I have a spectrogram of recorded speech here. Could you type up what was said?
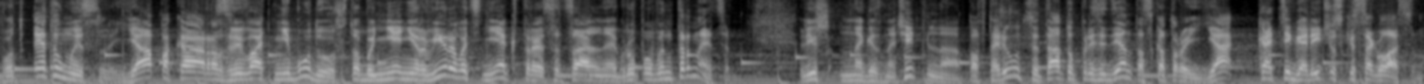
Вот эту мысль я пока развивать не буду, чтобы не нервировать некоторые социальные группы в интернете. Лишь многозначительно повторю цитату президента, с которой я категорически согласен.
